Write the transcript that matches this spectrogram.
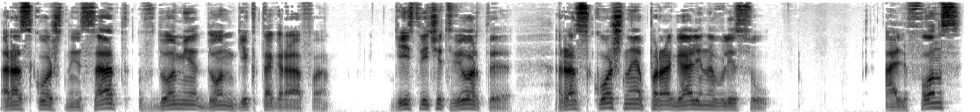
роскошный сад в доме Дон Гектографа. Действие четвертое. Роскошная прогалина в лесу. Альфонс.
